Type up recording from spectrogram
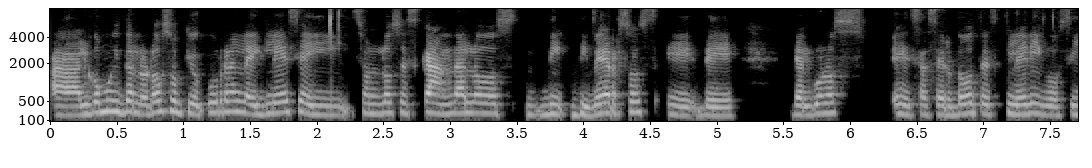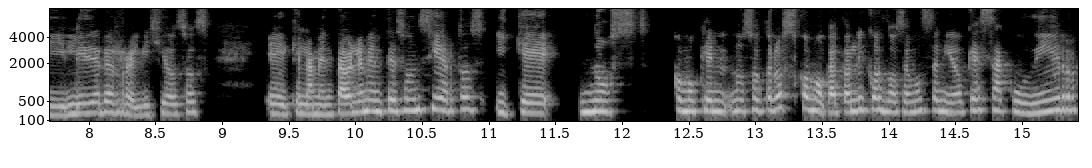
algo muy doloroso que ocurre en la iglesia y son los escándalos diversos eh, de, de, algunos eh, sacerdotes, clérigos y líderes religiosos eh, que lamentablemente son ciertos y que nos, como que nosotros como católicos nos hemos tenido que sacudir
